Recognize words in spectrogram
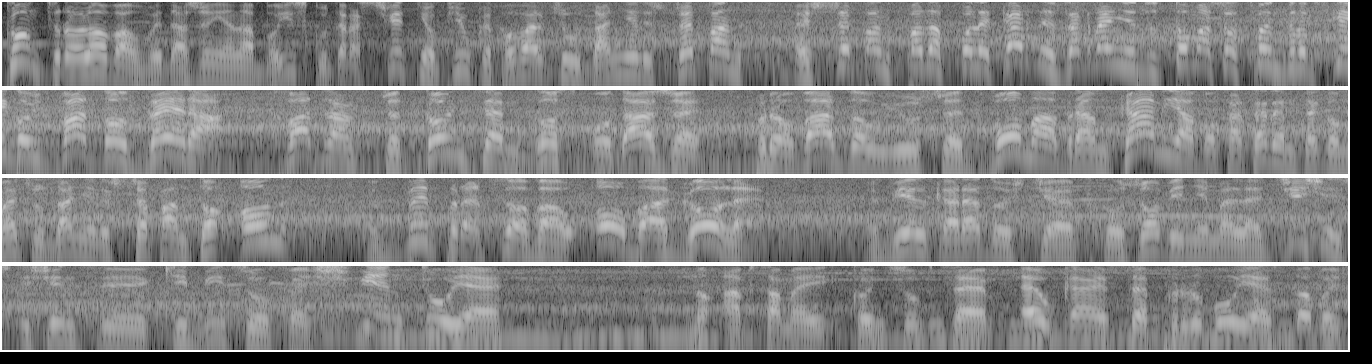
kontrolował wydarzenia na boisku. Teraz świetnie o piłkę powalczył Daniel Szczepan. Szczepan wpada w pole karne. Zagranie do Tomasza Swędrowskiego i 2 do 0. Kwadrans przed końcem. Gospodarze prowadzą już dwoma bramkami, a bohaterem tego meczu Daniel Szczepan to on wypracował oba gole. Wielka radość w Chorzowie, niemal 10 tysięcy kibiców świętuje. No a w samej końcówce ŁKS próbuje zdobyć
